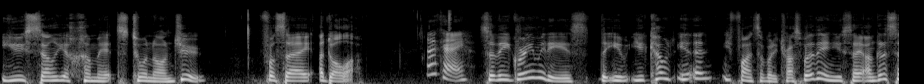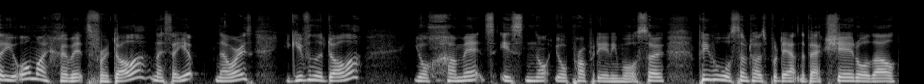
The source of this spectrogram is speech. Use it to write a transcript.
you sell your chametz to a non-Jew for say a dollar. Okay. So the agreement is that you you come you, know, you find somebody trustworthy and you say, "I'm going to sell you all my chametz for a dollar," and they say, "Yep, no worries." You give them the dollar. Your chametz is not your property anymore. So people will sometimes put it out in the back shed, or they'll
